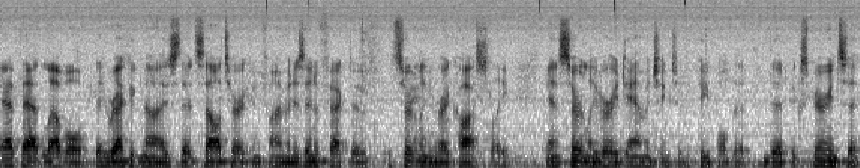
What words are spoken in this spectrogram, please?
at that level, they recognize that solitary confinement is ineffective, it's certainly very costly, and certainly very damaging to the people that, that experience it.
